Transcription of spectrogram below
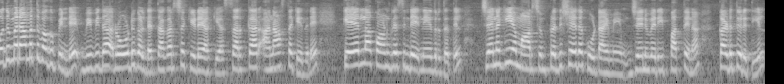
പൊതുമരാമത്ത് വകുപ്പിന്റെ വിവിധ റോഡുകളുടെ തകർച്ചയ്ക്കിടയാക്കിയ സർക്കാർ അനാസ്ഥക്കെതിരെ കേരള കോൺഗ്രസിന്റെ നേതൃത്വത്തിൽ ജനകീയ മാർച്ചും പ്രതിഷേധ കൂട്ടായ്മയും ജനുവരി പത്തിന് കടുത്തുരുത്തിയിൽ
